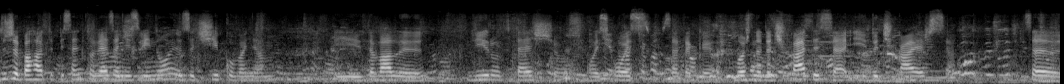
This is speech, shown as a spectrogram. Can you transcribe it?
Дуже багато пісень пов'язані з війною, з очікуванням і давали віру в те, що ось ось все-таки можна дочекатися і дочекаєшся. Це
